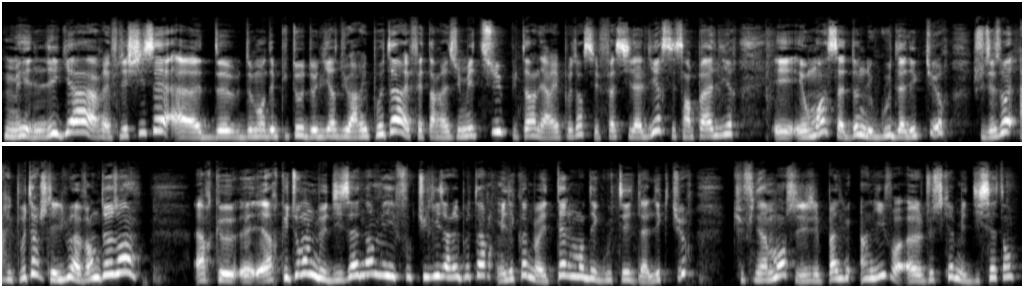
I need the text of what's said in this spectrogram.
mais les gars, réfléchissez, euh, de, demandez plutôt de lire du Harry Potter et faites un résumé dessus. Putain, les Harry Potter, c'est facile à lire, c'est sympa à lire, et, et au moins, ça donne le goût de la lecture. Je suis désolé, Harry Potter, je l'ai lu à 22 ans. Alors que, euh, alors que tout le monde me disait, non, mais il faut que tu lises Harry Potter. Mais l'école m'avait tellement dégoûté de la lecture que finalement, j'ai pas lu un livre euh, jusqu'à mes 17 ans.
